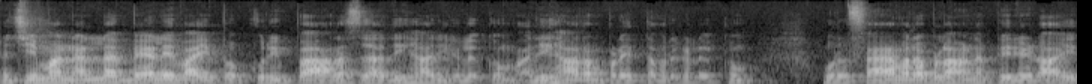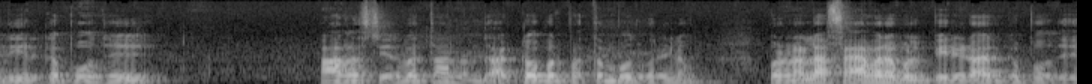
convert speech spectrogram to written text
நிச்சயமாக நல்ல வேலை வாய்ப்பு குறிப்பாக அரசு அதிகாரிகளுக்கும் அதிகாரம் படைத்தவர்களுக்கும் ஒரு ஃபேவரபுளான பீரியடாக இது இருக்க போகுது ஆகஸ்ட் இருபத்தாறுலேருந்து அக்டோபர் பத்தொம்போது வரையிலும் ஒரு நல்ல ஃபேவரபுள் பீரியடாக இருக்க போகுது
